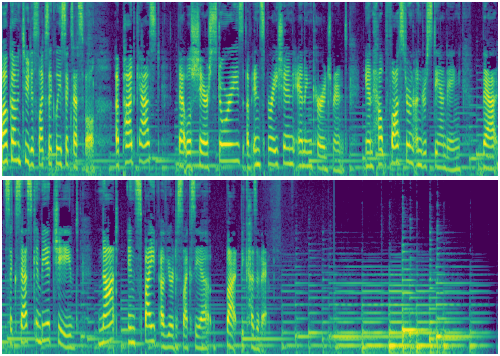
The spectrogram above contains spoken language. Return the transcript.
Welcome to Dyslexically Successful, a podcast that will share stories of inspiration and encouragement and help foster an understanding that success can be achieved not in spite of your dyslexia, but because of it.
